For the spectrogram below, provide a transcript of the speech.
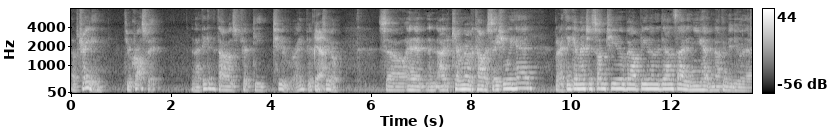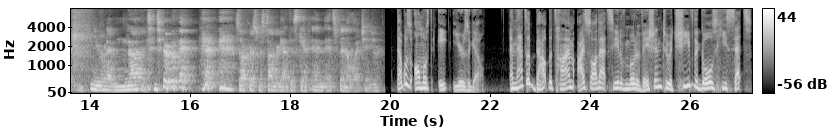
of training through CrossFit. And I think at the time I was 52, right? 52. Yeah. So, and, and I can't remember the conversation we had, but I think I mentioned something to you about being on the downside, and you had nothing to do with that. you were to have nothing to do with it. so, at Christmas time, I got this gift, and it's been a life changer. That was almost eight years ago. And that's about the time I saw that seed of motivation to achieve the goals he sets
